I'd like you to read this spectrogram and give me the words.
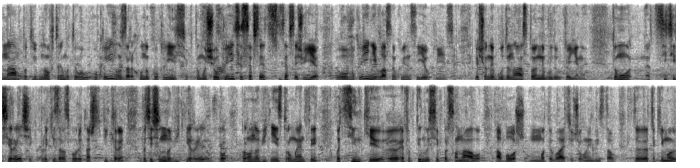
нам потрібно втримати Україну за рахунок українців, тому що українці це все, це все, що є в Україні, і власне Україна це є українці. Якщо не буде нас, то не буде України. Тому ці, ці всі речі, про які зараз говорять наші спікери, про ці всі новітні про, про новітні інструменти оцінки е, ефективності персоналу або ж мотивацію, що він став е, таким, е,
